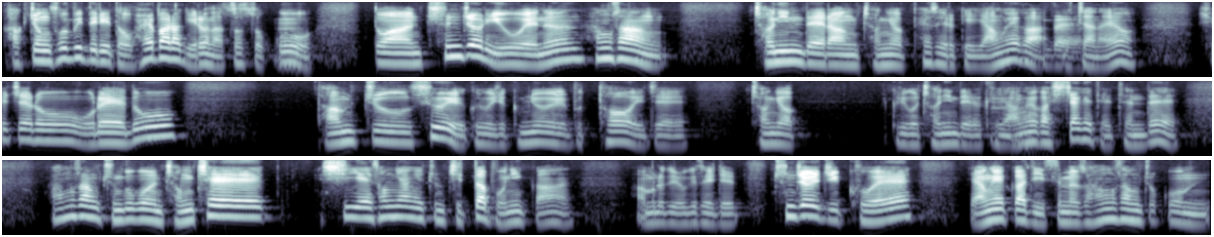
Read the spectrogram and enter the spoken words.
각종 소비들이 더 활발하게 일어났었었고 또한 춘절 이후에는 항상 전인대랑 정협해서 이렇게 양회가 네. 있잖아요. 실제로 올해도 다음 주 수요일 그리고 이제 금요일부터 이제 정협 그리고 전인대 이렇게 음. 양회가 시작이 될 텐데 항상 중국은 정책 시의 성향이 좀 짙다 보니까 아무래도 여기서 이제 춘절 직후에 양회까지 있으면서 항상 조금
